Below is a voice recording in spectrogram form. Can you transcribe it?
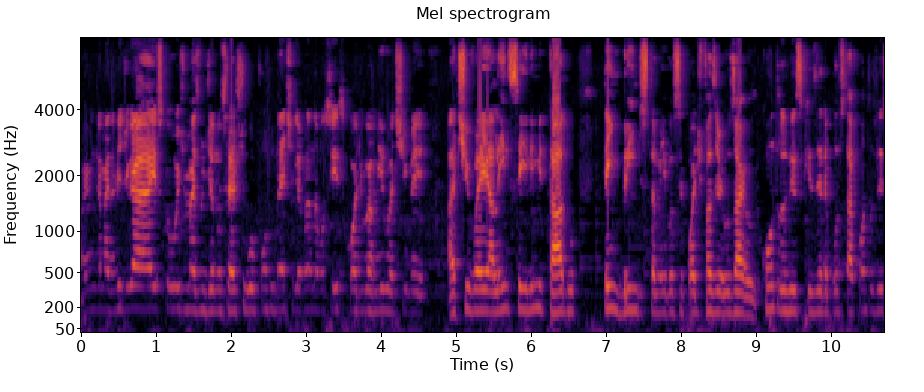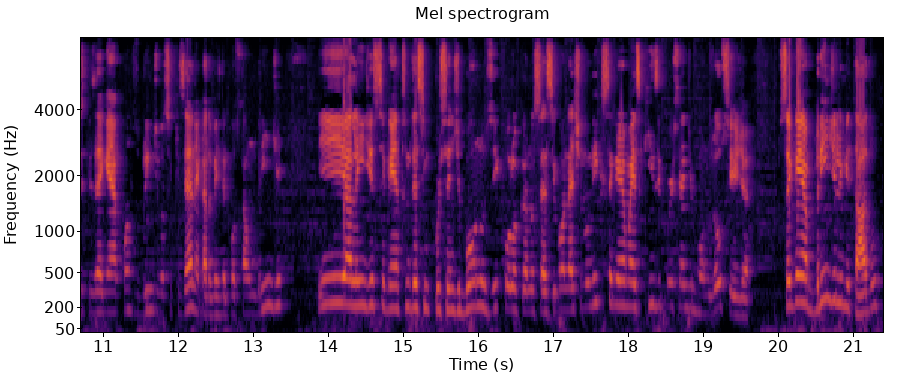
Bem-vindo a mais um vídeo, guys. Estou hoje mais um dia no CSGO.net. Lembrando a vocês, código amigo ativa aí, ativa aí, além de ser ilimitado, tem brindes também. Você pode fazer, usar quantas vezes quiser depositar, quantas vezes quiser ganhar, quantos brindes você quiser, né? Cada vez depositar um brinde. E além disso, você ganha 35% de bônus e colocando o CSGONET no link, você ganha mais 15% de bônus. Ou seja, você ganha brinde limitado,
